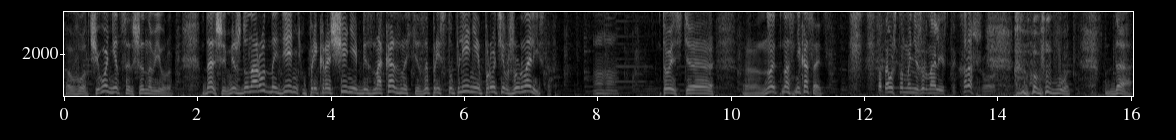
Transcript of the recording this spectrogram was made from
Вот, чего нет совершенно в Европе. Дальше. Международный день прекращения безнаказанности за преступления против журналистов. Мгм. То есть, э, э, ну, это нас не касается. Потому что мы не журналисты. Хорошо. Вот, да.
